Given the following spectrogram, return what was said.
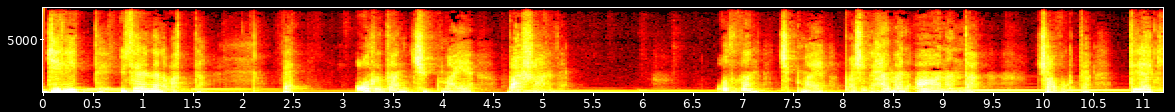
Geri itti. Üzerinden attı. Ve odadan çıkmayı başardı. Odadan çıkmayı başladı. Hemen anında çabuk da direkt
